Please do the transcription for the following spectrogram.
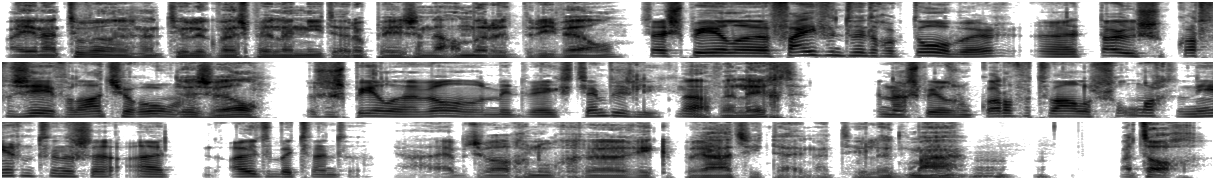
waar je naartoe wil is natuurlijk, wij spelen niet Europees en de andere drie wel. Zij spelen 25 oktober eh, thuis kwart voor zeven, laat je Roma. Dus. Dus wel. ze spelen wel een midweeks Champions League. Nou, wellicht. En dan spelen ze om kwart over twaalf zondag de 29e uit, uit bij Twente. Ja, dan hebben ze wel genoeg eh, recuperatietijd natuurlijk. Maar, maar toch,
